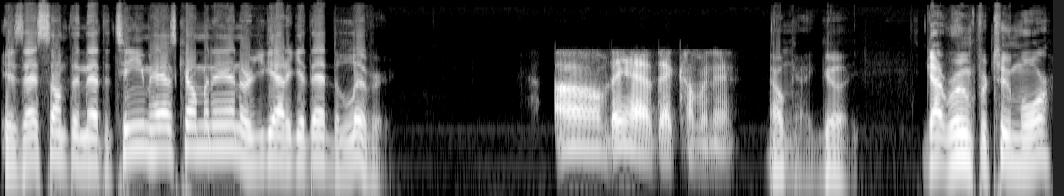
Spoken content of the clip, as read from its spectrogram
Is that something that the team has coming in, or you got to get that delivered? Um, they have that coming in. Okay, good. Got room for two more?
